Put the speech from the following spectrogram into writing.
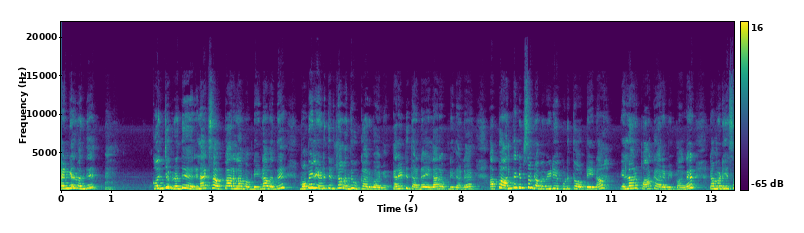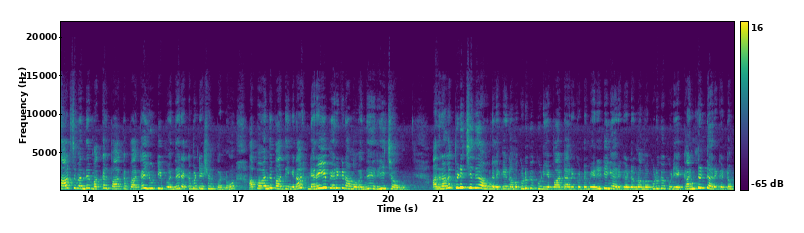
பெண்கள் வந்து கொஞ்சம் வந்து ரிலாக்ஸாக உட்காரலாம் அப்படின்னா வந்து மொபைல் எடுத்துகிட்டு தான் வந்து உட்காருவாங்க. கரெக்டு தானே? எல்லாரும் அப்படி தானே? அப்போ அந்த நிமிஷம் நம்ம வீடியோ கொடுத்தோம் அப்படின்னா எல்லாரும் பார்க்க ஆரம்பிப்பாங்க. நம்மளுடைய ஷார்ட்ஸ் வந்து மக்கள் பார்க்க பார்க்க யூடியூப் வந்து ரெக்கமெண்டேஷன் பண்ணும். அப்போ வந்து பார்த்தீங்கன்னா நிறைய பேருக்கு நம்ம வந்து ரீச் ஆகும். அதனால் பிடிச்சது அவங்களுக்கு. நம்ம கொடுக்கக்கூடிய பாட்டாக இருக்கட்டும் எடிட்டிங்காக இருக்கட்டும் நம்ம கொடுக்கக்கூடிய கண்டென்ட்டாக இருக்கட்டும்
